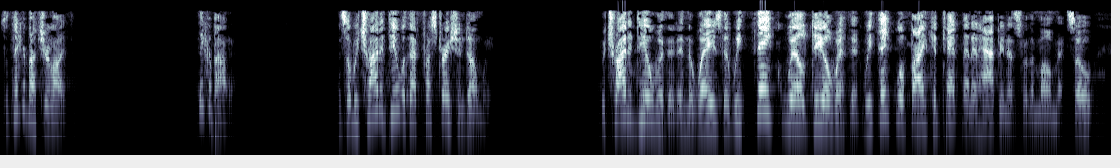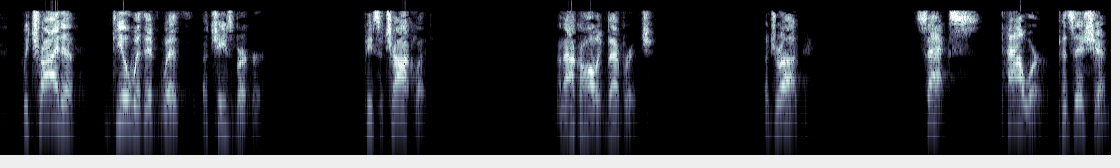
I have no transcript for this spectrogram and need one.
So think about your life. Think about it. And so we try to deal with that frustration, don't we? We try to deal with it in the ways that we think we'll deal with it. We think we'll find contentment and happiness for the moment. So we try to deal with it with a cheeseburger, a piece of chocolate, an alcoholic beverage, a drug, sex, power, position,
